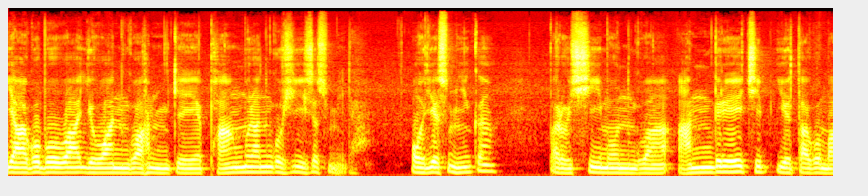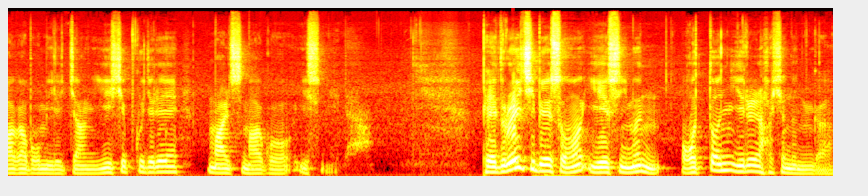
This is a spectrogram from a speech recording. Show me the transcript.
야고보와 요한과 함께 방문한 곳이 있었습니다. 어디였습니까? 바로 시몬과 안드레의 집이었다고 마가복음 1장 29절에 말씀하고 있습니다. 베드로의 집에서 예수님은 어떤 일을 하셨는가?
